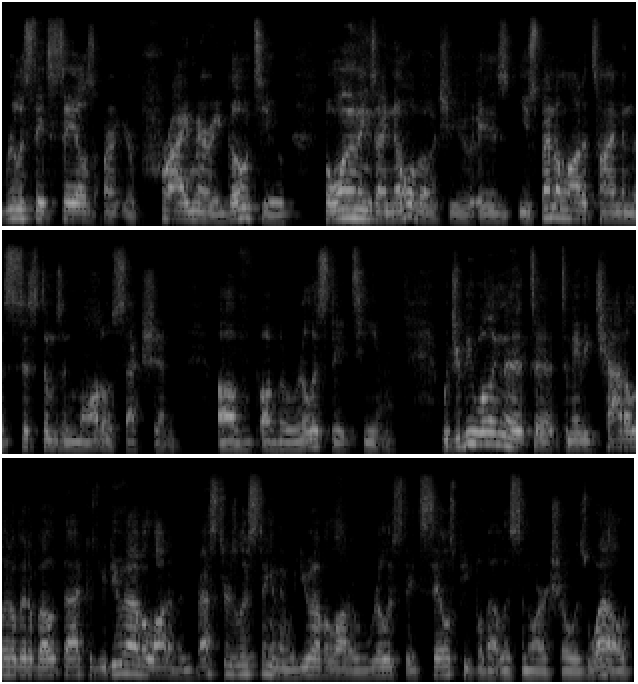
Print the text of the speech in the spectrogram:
real estate sales aren't your primary go to. But one of the things I know about you is you spend a lot of time in the systems and models section of, of the real estate team. Would you be willing to, to, to maybe chat a little bit about that? Because we do have a lot of investors listening, and then we do have a lot of real estate salespeople that listen to our show as well.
